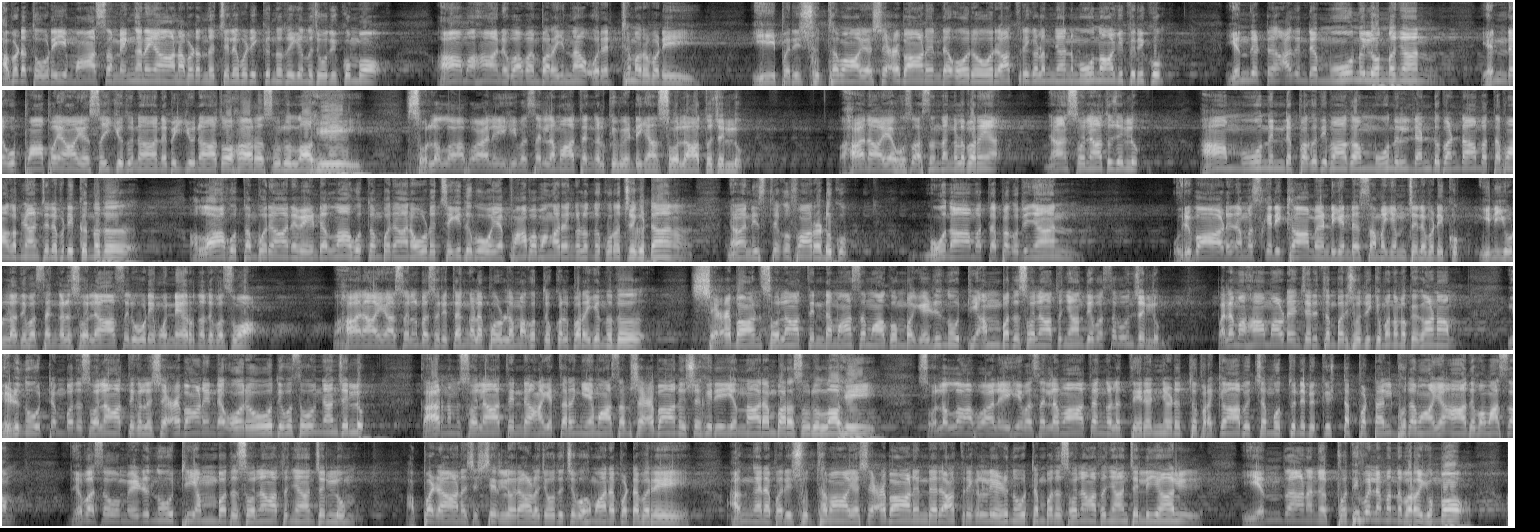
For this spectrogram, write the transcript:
അവിടത്തോടെ ഈ മാസം എങ്ങനെയാണ് അവിടെ നിന്ന് ചിലവഴിക്കുന്നത് എന്ന് ചോദിക്കുമ്പോൾ ആ മഹാനുഭാവൻ പറയുന്ന ഒരൊറ്റ മറുപടി ഈ പരിശുദ്ധമായ ഷെഹബാണിന്റെ ഓരോ രാത്രികളും ഞാൻ മൂന്നാക്കി തിരിക്കും. എന്നിട്ട് അതിന്റെ മൂന്നിലൊന്ന് ഞാൻ എന്റെ ഉപ്പാപ്പയായ സയ്യിദുന നബിയുന ത്വഹ റസൂലുള്ളാഹി സ്വല്ലല്ലാഹു അലൈഹി വസല്ലമ തങ്ങൾക്ക് വേണ്ടി ഞാൻ സ്വലാത്ത് ചൊല്ലും. മഹാനായ ഹുസൻ തങ്ങൾ പറയാ ഞാൻ സ്വലാത്ത് ചൊല്ലും. ആ മൂന്നിന്റെ പകുതി ഭാഗം മൂന്നിൽ രണ്ട് രണ്ടാമത്തെ ഭാഗം ഞാൻ ചിലപിടിക്കുന്നത് അള്ളാഹു തമ്പുരാന് വേണ്ടി അള്ളാഹു തമ്പുരാനോട് ചെയ്തു പോയ പാപമാരങ്ങളൊന്ന് കുറച്ച് കിട്ടാൻ ഞാൻ ഇസ്തിഗ്ഫാർ എടുക്കും. മൂന്നാമത്തെ പകുതി ഞാൻ ഒരുപാട് നമസ്കരിക്കാൻ വേണ്ടി എന്റെ സമയം ചെലവഴിക്കും. ഇനിയുള്ള ദിവസങ്ങൾ സ്വലാസിലൂടെ മുന്നേറുന്ന ദിവസമാണ് മഹാനായ അസൽ ബസുരി തങ്ങളെപ്പോലുള്ള മഹത്തുക്കൾ പറയുന്നത് ഷേബാൻ സൊലാത്തിന്റെ മാസമാകുമ്പോൾ എഴുന്നൂറ്റി അമ്പത് സൊലാത്ത് ഞാൻ ദിവസവും ചൊല്ലും. പല മഹാമാരുടെയും ചരിത്രം പരിശോധിക്കുമ്പോൾ നമുക്ക് കാണാം. എഴുന്നൂറ്റമ്പത് സ്വലാത്തുകൾ ഷേബാണിന്റെ ഓരോ ദിവസവും ഞാൻ ചൊല്ലും. കാരണം സ്വലാത്തിന്റെ ആയത്തിറങ്ങിയ മാസം ഷേബാനു ഷഹരി എന്ന ആരംഭ റസൂലുള്ളാഹി സ്വല്ലല്ലാഹു അലൈഹി വസല്ലമാ തങ്ങൾ തിരഞ്ഞെടുത്ത് പ്രഖ്യാപിച്ച മുത്തുനബിക്ക് ഇഷ്ടപ്പെട്ട അത്ഭുതമായ ആ ദിവമാസം ദിവസവും എഴുന്നൂറ്റി അമ്പത് സ്വലാത്ത് ഞാൻ ചൊല്ലും. അപ്പോഴാണ് ശിഷ്യരിൽ ഒരാൾ ചോദിച്ചു ബഹുമാനപ്പെട്ടവരെ അങ്ങനെ പരിശുദ്ധമായ ഷഹബാണിന്റെ രാത്രികളിൽ എഴുന്നൂറ്റമ്പത് സ്വലാത്ത് ഞാൻ ചൊല്ലിയാൽ എന്താണ് പ്രതിഫലം എന്ന് പറയുമ്പോൾ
